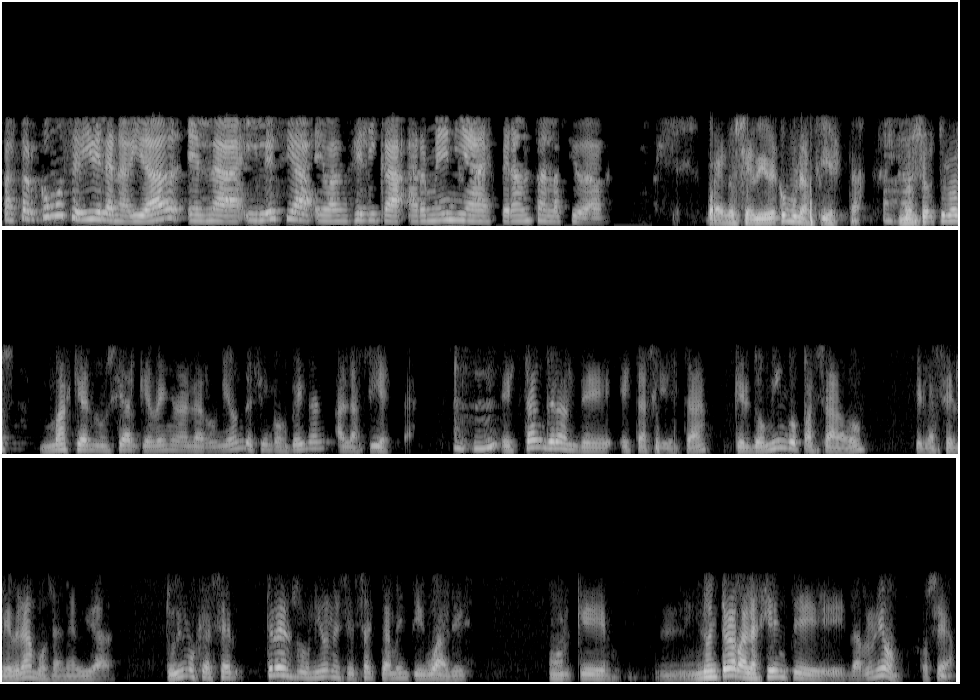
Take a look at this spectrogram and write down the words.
Pastor, ¿cómo se vive la Navidad en la Iglesia Evangélica Armenia Esperanza en la ciudad? Bueno, se vive como una fiesta. Nosotros más que anunciar que vengan a la reunión, decimos vengan a la fiesta. Es tan grande esta fiesta que el domingo pasado, que la celebramos la Navidad, tuvimos que hacer tres reuniones exactamente iguales porque no entraba la gente en la reunión. O sea,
